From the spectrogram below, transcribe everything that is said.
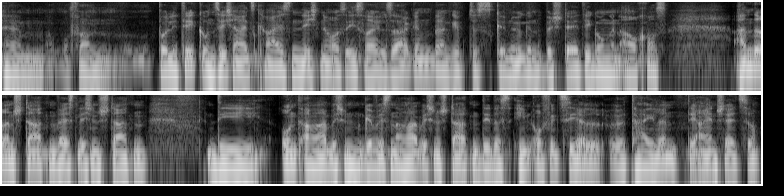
ähm, von Politik und Sicherheitskreisen nicht nur aus Israel sagen, da gibt es genügend Bestätigungen auch aus anderen Staaten, westlichen Staaten, die und arabischen, gewissen arabischen Staaten, die das inoffiziell äh, teilen, die Einschätzung,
